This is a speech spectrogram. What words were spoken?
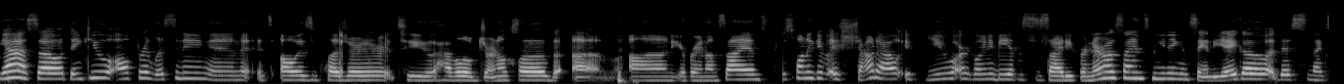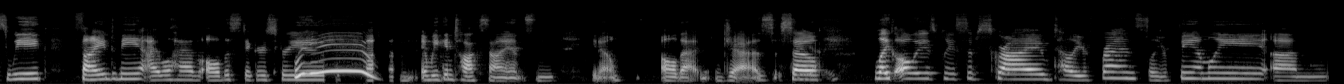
yeah, so thank you all for listening, and it's always a pleasure to have a little journal club um, on Your Brain on Science. Just want to give a shout out if you are going to be at the Society for Neuroscience meeting in San Diego this next week. Find me; I will have all the stickers for you, um, and we can talk science and you know all that jazz. So. Yeah like always, please subscribe, tell your friends, tell your family, um,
